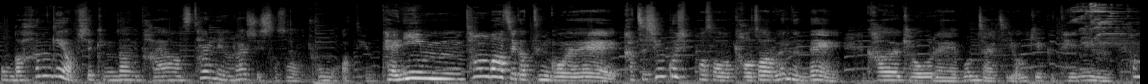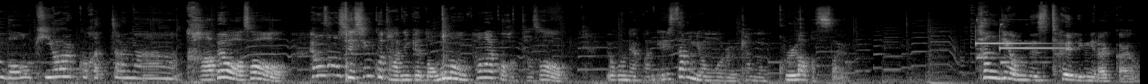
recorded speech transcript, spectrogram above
뭔가 한계 없이 굉장히 다양한 스타일링을 할 수 있어서 좋은 것 같아요. 데님 청바지 같은 거에 같이 신고 싶어서 겨자로 했는데 가을 겨울에 뭔지 알지? 여기에 그 데님 참 너무 귀여울 것 같잖아. 가벼워서 평상시에 신고 다니기에 너무너무 편할 것 같아서 요건 약간 일상용으로 이렇게 한번 골라봤어요. 한계 없는 스타일링이랄까요?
